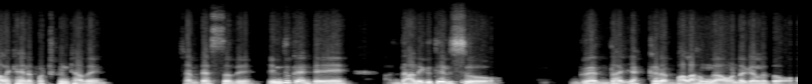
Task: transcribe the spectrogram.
తలకాయన పట్టుకుంటుంది చంపేస్తుంది. ఎందుకంటే దానికి తెలుసు గ్రద్ద ఎక్కడ బలంగా ఉండగలదో.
